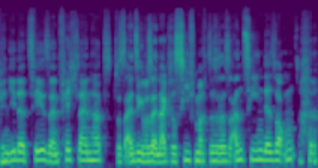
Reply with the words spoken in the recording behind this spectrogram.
wenn jeder C sein Fächlein hat. Das Einzige, was einen aggressiv macht, ist das Anziehen der Socken.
